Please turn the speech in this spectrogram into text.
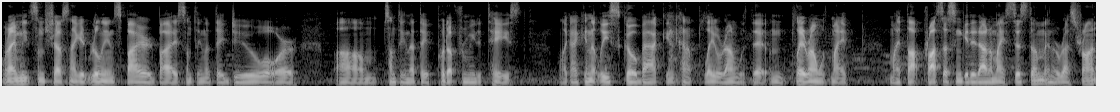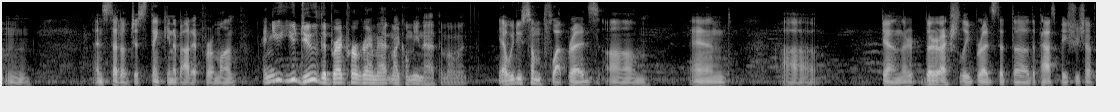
when I meet some chefs and I get really inspired by something that they do or um, something that they put up for me to taste, like I can at least go back and kind of play around with it and play around with my my thought process and get it out of my system in a restaurant and instead of just thinking about it for a month. And you, you do the bread program at Michael Mina at the moment. Yeah, we do some flatbreads, um, and uh, yeah, and they're they're actually breads that the the past pastry chef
